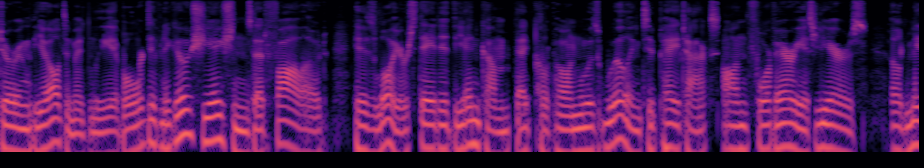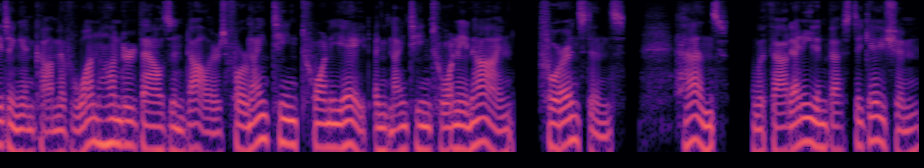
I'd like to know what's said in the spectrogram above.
during the ultimately abortive negotiations that followed, his lawyer stated the income that Capone was willing to pay tax on for various years, admitting income of $100,000 for 1928 and 1929, for instance. Hence, without any investigation,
